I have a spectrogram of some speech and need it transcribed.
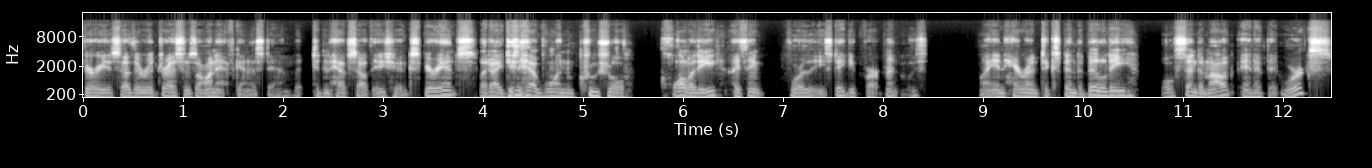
various other addresses on Afghanistan that didn't have South Asia experience. But I did have one crucial quality, I think, for the State Department was my inherent expendability. We'll send them out, and if it works,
